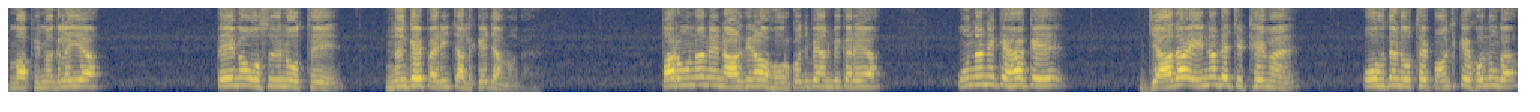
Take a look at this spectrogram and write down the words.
ਮਾਫੀ ਮੰਗ ਲਈ ਆ ਤੇ ਮੈਂ ਉਸ ਦਿਨ ਉੱਥੇ ਨੰਗੇ ਪੈਰੀ ਚੱਲ ਕੇ ਜਾਵਾਂਗਾ। ਪਰ ਉਹਨਾਂ ਨੇ ਨਾਲ ਦੀ ਨਾਲ ਹੋਰ ਕੁਝ ਬਿਆਨ ਵੀ ਕਰਿਆ। ਉਹਨਾਂ ਨੇ ਕਿਹਾ ਕਿ ਜ਼ਿਆਦਾ ਇਹਨਾਂ ਦੇ ਚਿੱਠੇ ਮੈਂ ਉਸ ਦਿਨ ਉੱਥੇ ਪਹੁੰਚ ਕੇ ਖੋਲੂੰਗਾ।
